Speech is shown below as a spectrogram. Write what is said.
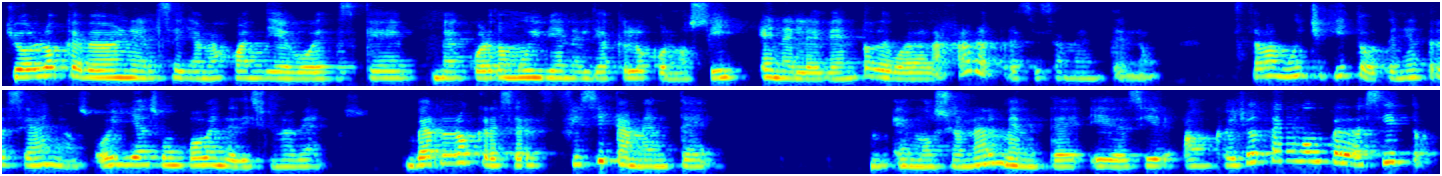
Yo lo que veo en él, se llama Juan Diego, es que me acuerdo muy bien el día que lo conocí en el evento de Guadalajara, precisamente, ¿no? Estaba muy chiquito, tenía 13 años, hoy ya es un joven de 19 años. Verlo crecer físicamente, emocionalmente y decir, aunque yo tengo un pedacito,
